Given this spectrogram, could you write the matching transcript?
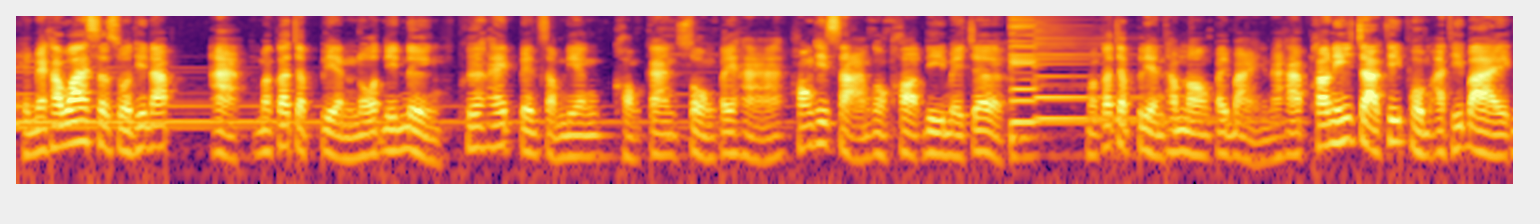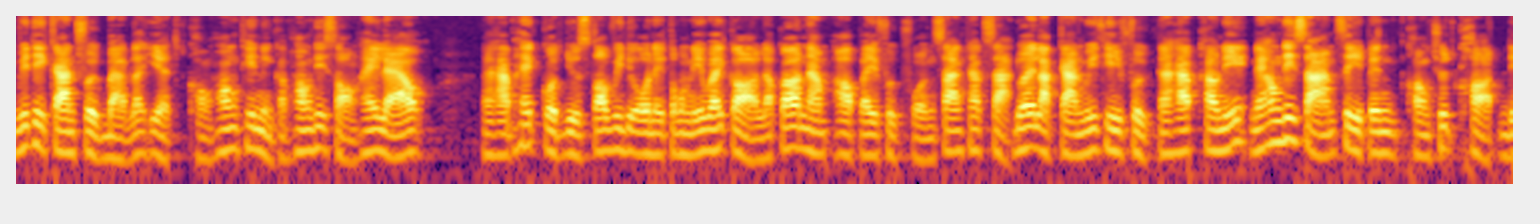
เห็นไหมครับว่าสัดส่วนที่นับอะมันก็จะเปลี่ยนโน้ตนิดหนึ่งเพื่อให้เป็นสำเนียงของการส่งไปหาห้องที่ 3 ของคอร์ด D major มันก็จะเปลี่ยนทำนองไปใหม่นะครับ คราวนี้จากที่ผมอธิบายวิธีการฝึกแบบละเอียดของห้องที่ 1 กับห้องที่ 2 ให้แล้ว นะครับให้กดหยุด stop วิดีโอในตรงนี้ไว้ก่อน แล้วก็นำเอาไปฝึกฝนสร้างทักษะด้วยหลักการวิธีฝึกนะครับคราวนี้ในห้องที่ 3 4 เป็นของชุดคอร์ด D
